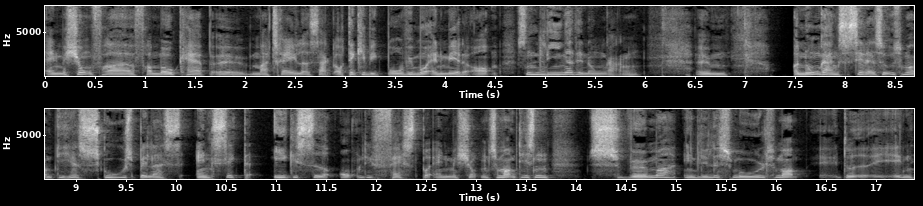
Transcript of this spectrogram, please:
animation fra, fra mocap-materialet øh, og sagt, oh, det kan vi ikke bruge, vi må animere det om. Sådan ligner det nogle gange. Øhm, og nogle gange så ser det altså ud som om, de her skuespillers ansigter ikke sidder ordentligt fast på animationen. Som om de sådan svømmer en lille smule, som om du ved, en,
